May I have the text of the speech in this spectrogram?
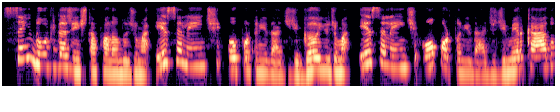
Sem dúvida, a gente está falando de uma excelente oportunidade de ganho, de uma excelente oportunidade de mercado,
